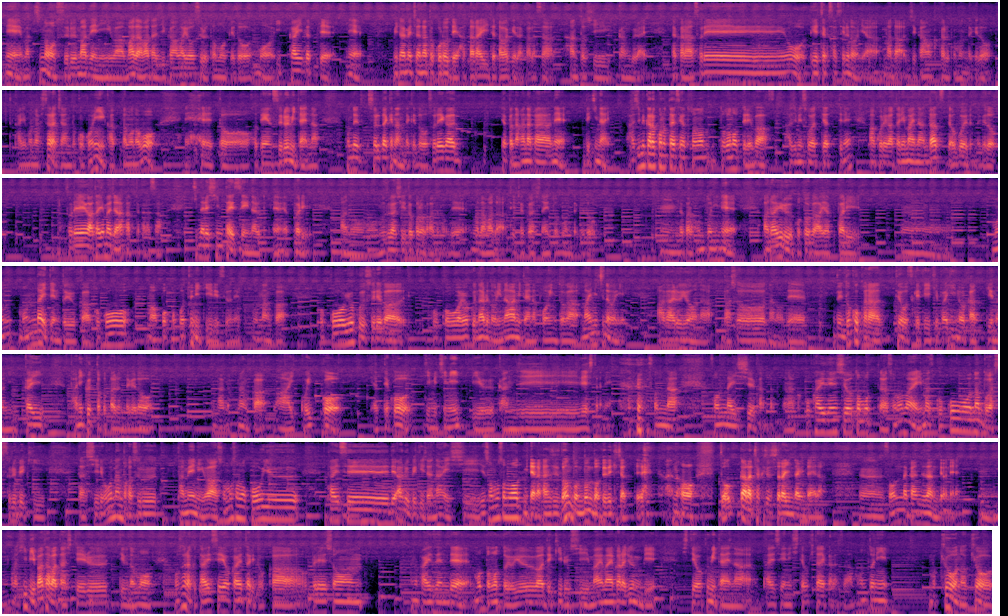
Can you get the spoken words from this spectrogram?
ね、まあ、機能するまでにはまだまだ時間は要すると思うけど、もう一回だってね、めちゃめちゃなところで働いてたわけだからさ、半年間ぐらい。だからそれを定着させるのにはまだ時間はかかると思うんだけど、買い物したらちゃんとここに買ったものを、えーっと、補填するみたいなほんで、それだけなんだけど、それが、やっぱなかなかね、できない。初めからこの体制が整整ってれば、初めそうやってやってね、あ、これが当たり前なんだっつって覚えるんだけど、それが当たり前じゃなかったからさ、いきなり新体制になるとね、やっぱり、あの、難しいところがあるので、まだまだ定着はしないと思うんだけど、うん、だから本当にね、あらゆることがやっぱり、うん、問題点というか、ここを、まあ、オポチュニティですよね。なんか、ここを良くすれば、ここが良くなるのにな、みたいなポイントが毎日のように上がるような場所なので本、当にどこから手をつけていけばいいのかっていうのに一回パニクったことあるんだけどなんかまあ一個一個やってこう地道にっていう感じでしたね。そんなそんな1週間だったな。ここ改善しようと思ったらその前にまずここをなんとかするべきだしここをなんとかするためにはそもそもこういう体制であるべきじゃないしそもそもみたいな感じでどんどんどんどん出てきちゃって。あのどっから着手したらいいんだみたいな、うん、そんな感じなんだよね、うん、この日々バタバタしているっていうのもおそらく体制を変えたりとかオペレーションの改善でもっともっと余裕はできるし前々から準備しておくみたいな体制にしておきたいからさ本当にもう今日の今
